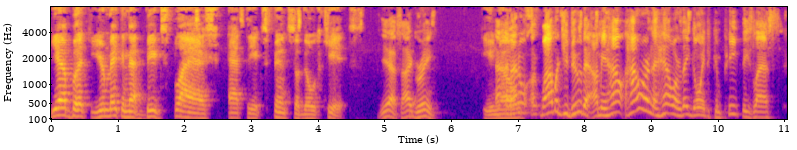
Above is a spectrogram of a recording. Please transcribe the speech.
Yeah, but you're making that big splash at the expense of those kids. Yes, I agree. You know, and I don't. Uh, why would you do that? I mean, how how in the hell are they going to compete these last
